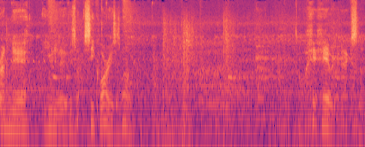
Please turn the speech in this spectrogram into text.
Good, near a unit of his sea quarries as well. Oh, a hit here would have been excellent.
